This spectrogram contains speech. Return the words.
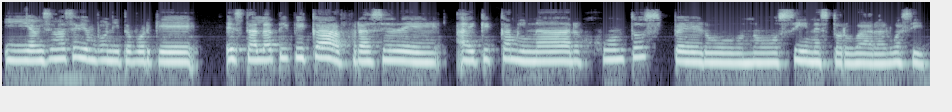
Y a mí se me hace bien bonito porque está la típica frase de hay que caminar juntos, pero no sin estorbar, algo así.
